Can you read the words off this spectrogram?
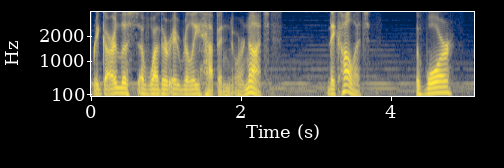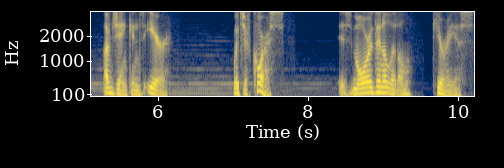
regardless of whether it really happened or not. They call it the War of Jenkins' Ear, which, of course, is more than a little curious.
